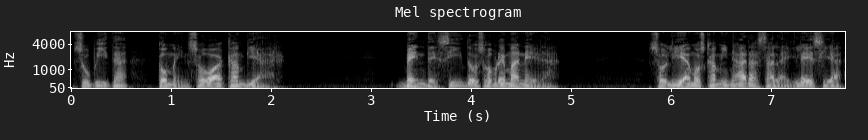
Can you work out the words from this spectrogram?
su vida comenzó a cambiar. Bendecido sobremanera. Solíamos caminar hasta la iglesia,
